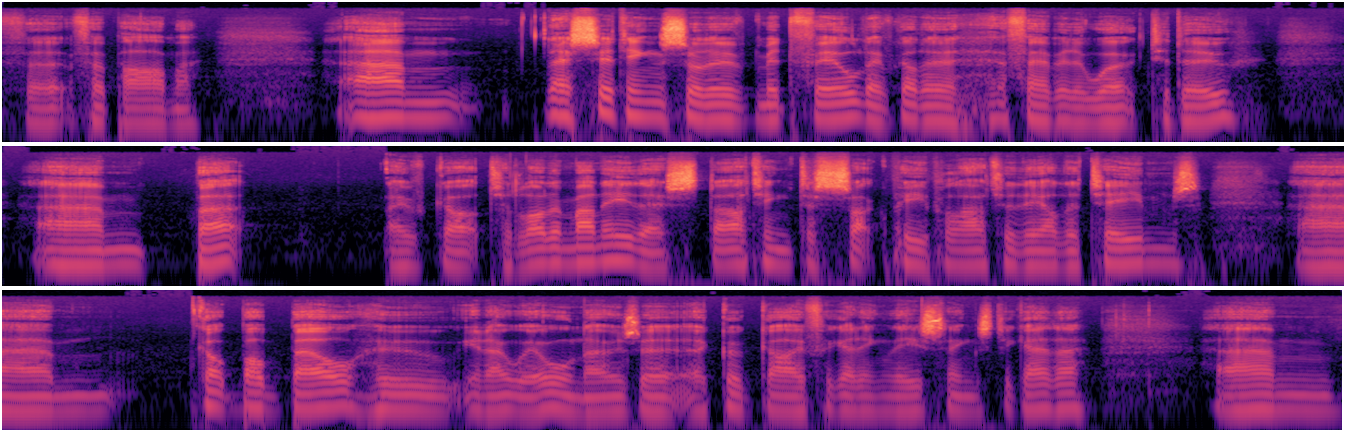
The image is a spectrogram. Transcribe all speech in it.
for for Palmer. Um, they're sitting sort of midfield. They've got a, a fair bit of work to do, um, but they've got a lot of money. They're starting to suck people out of the other teams. Um, got Bob Bell, who you know we all know is a, a good guy for getting these things together. Um,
